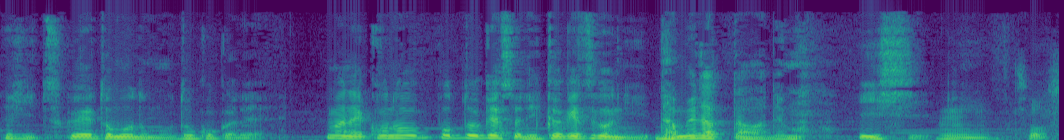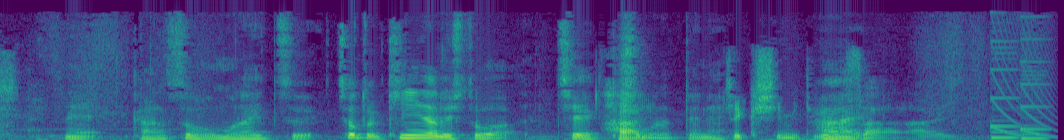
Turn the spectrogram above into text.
ぜひ、机ともどもどこかで。まあね、このポッドキャストで1ヶ月後にダメだったわでもいいし、あ、うん、そうですね。ね、感想をもらいつつ、ちょっと気になる人はチェックしてもらってね。チェックしてみてください。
